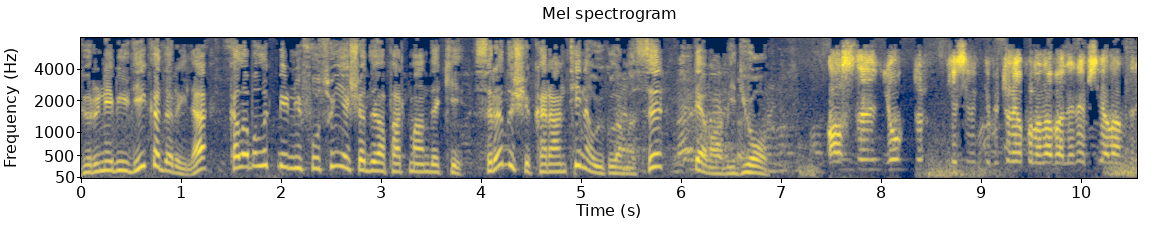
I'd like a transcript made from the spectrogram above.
görünebildiği kadarıyla kalabalık bir nüfusun yaşadığı apartmandaki sıra dışı karantina uygulaması devam ediyor. Aslı yoktur. Kesinlikle bütün yapılan haberlerin hepsi yalandır.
